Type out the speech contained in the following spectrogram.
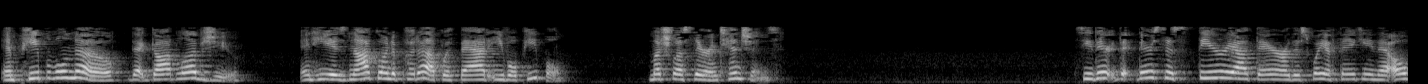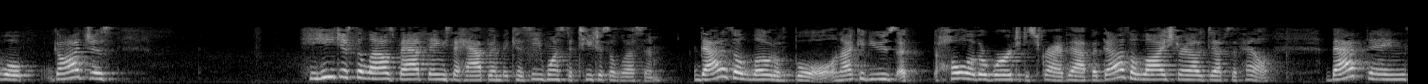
And people will know that God loves you and He is not going to put up with bad, evil people, much less their intentions. See, there, there's this theory out there, or this way of thinking that, oh, well, God just, He just allows bad things to happen because He wants to teach us a lesson. That is a load of bull, and I could use a whole other word to describe that, but that is a lie straight out of the depths of hell. Bad things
